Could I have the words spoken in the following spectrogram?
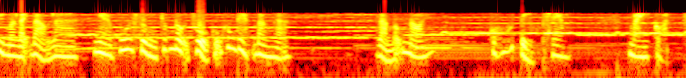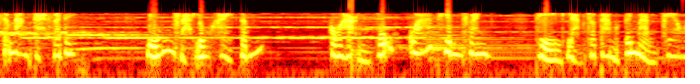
gì mà lại bảo là nhà vua dùng trong nội phủ cũng không đẹp bằng ạ? Giả mẫu nói, cố tìm xem, may còn sẽ mang cả ra đây. Biếu giả lưu hai tấm, có hạng vũ quá thiên danh thì làm cho ta một cái màn treo.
